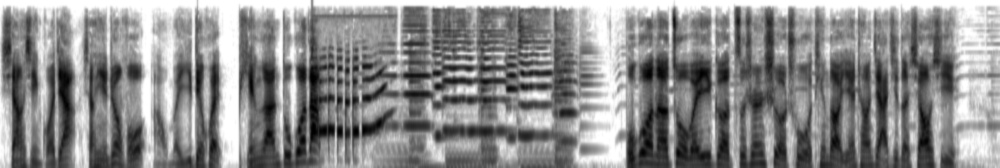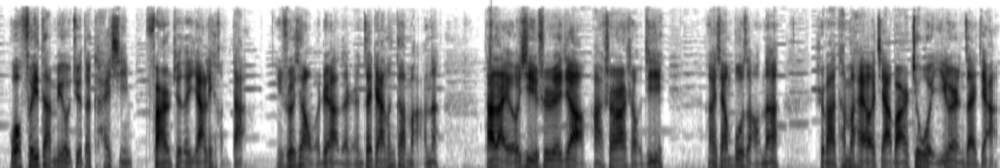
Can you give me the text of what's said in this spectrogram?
相信国家，相信政府啊，我们一定会平安度过的。不过呢，作为一个资深社畜，听到延长假期的消息，我非但没有觉得开心，反而觉得压力很大。你说像我这样的人，在家能干嘛呢？打打游戏、睡睡觉啊，刷刷手机啊。像不早呢，是吧？他们还要加班，就我一个人在家，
